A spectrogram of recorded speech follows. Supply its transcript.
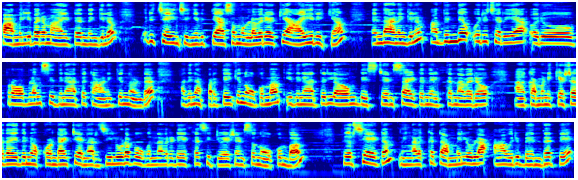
ഫാമിലി പരമായിട്ട് എന്തെങ്കിലും ഒരു ചേഞ്ചിങ് വ്യത്യാസമുള്ളവരൊക്കെ ആയിരിക്കാം. എന്താണെങ്കിലും അതിന്റെ ഒരു ചെറിയ ഒരു പ്രോബ്ലംസ് ഇതിനകത്ത് കാണിക്കുന്നുണ്ട്. അതിനപ്പുറത്തേക്ക് നോക്കുമ്പം ഇതിനകത്ത് ലോങ് ഡിസ്റ്റൻസ് ആയിട്ട് നിൽക്കുന്നവരോ കമ്മ്യൂണിക്കേഷൻ അതായത് നോ കോണ്ടാക്റ്റ് എനർജിയിലൂടെ പോകുന്നവരുടെയൊക്കെ സിറ്റുവേഷൻസ് നോക്കുമ്പം തീർച്ചയായിട്ടും നിങ്ങൾക്ക് തമ്മിലുള്ള ആ ഒരു ബന്ധത്തെ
